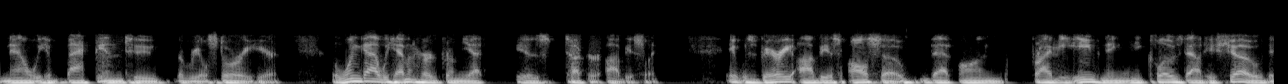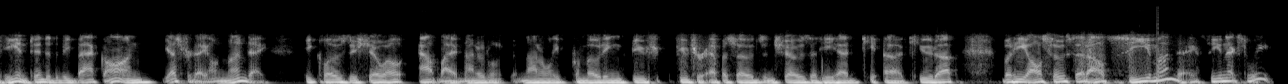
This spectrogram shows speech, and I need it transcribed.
now we have backed into the real story here. The one guy we haven't heard from yet is Tucker, obviously. It was very obvious also that on Friday evening, when he closed out his show, that he intended to be back on yesterday, on Monday he closed his show out by not only, not only promoting future, future episodes and shows that he had uh, queued up, but he also said, I'll see you Monday, see you next week.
